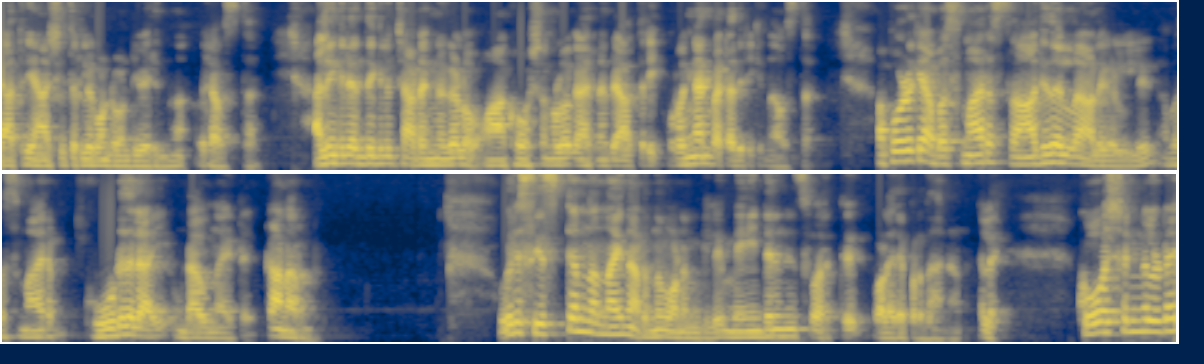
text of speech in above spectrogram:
രാത്രി ആശുപത്രിയിൽ കൊണ്ടുപോകേണ്ടി വരുന്ന ഒരവസ്ഥ അല്ലെങ്കിൽ എന്തെങ്കിലും ചടങ്ങുകളോ ആഘോഷങ്ങളോ കാരണം രാത്രി ഉറങ്ങാൻ പറ്റാതിരിക്കുന്ന അവസ്ഥ അപ്പോഴൊക്കെ അപസ്മാര സാധ്യതയുള്ള ആളുകളിൽ അപസ്മാരം കൂടുതലായി ഉണ്ടാകുന്നതായിട്ട് കാണാറുണ്ട്. ഒരു സിസ്റ്റം നന്നായി നടന്നു പോകണമെങ്കിൽ മെയിന്റനൻസ് വർക്ക് വളരെ പ്രധാനമാണ് അല്ലേ? കോശങ്ങളുടെ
